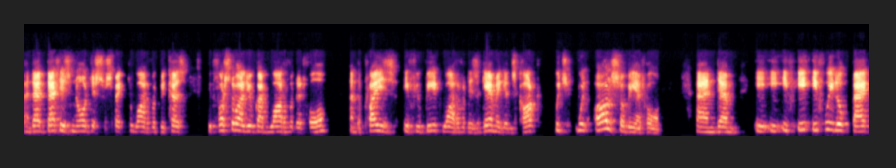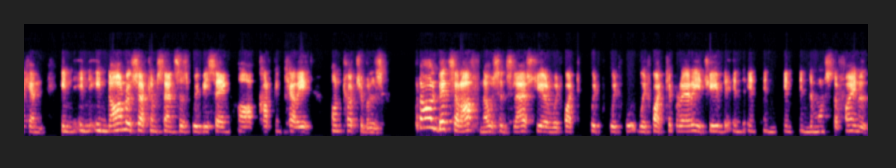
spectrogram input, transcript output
and that, that is no disrespect to Waterford because, first of all, you've got Waterford at home, and the prize, if you beat Waterford, is a game against Cork, which will also be at home. And um, if, if, we look back and in, in, in normal circumstances, we'd be saying, oh, Cork Kerry, untouchables. But all bets are off now since last year with what with with, with what Tipperary achieved in in, in, in the Munster final.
